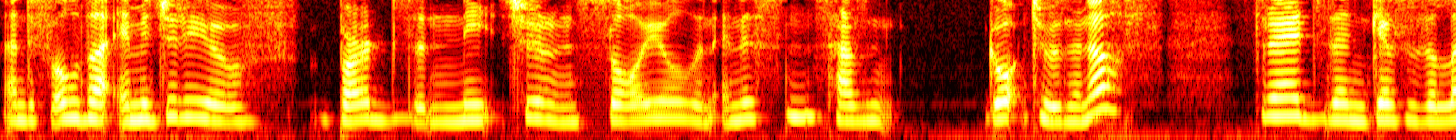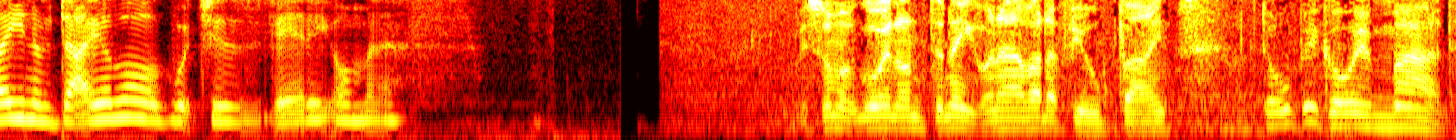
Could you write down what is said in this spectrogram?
And if all that imagery of birds and nature and soil and innocence hasn't got to us enough, Threads then gives us a line of dialogue which is very ominous. There's something going on tonight when I've had a few pints. Don't be going mad.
